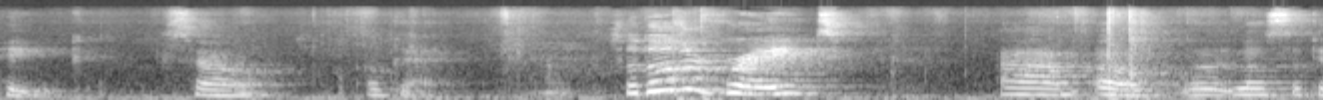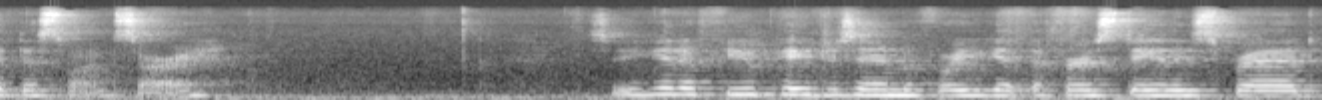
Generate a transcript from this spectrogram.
pink. So, okay. So those are great. Um, oh, let's look at this one, sorry. So you get a few pages in before you get the first daily spread.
